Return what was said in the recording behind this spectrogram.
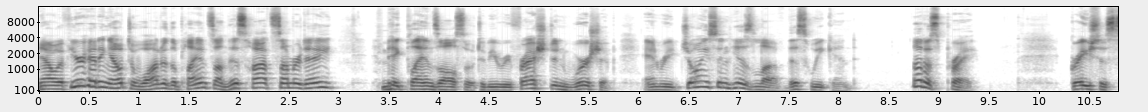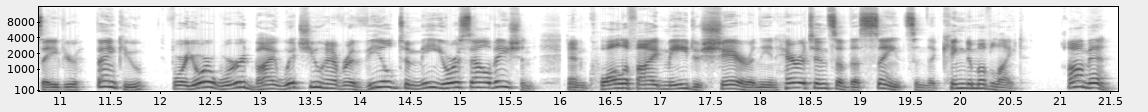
Now, if you're heading out to water the plants on this hot summer day, Make plans also to be refreshed in worship and rejoice in His love this weekend. Let us pray. Gracious Savior, thank you for your word by which you have revealed to me your salvation and qualified me to share in the inheritance of the saints in the kingdom of light. Amen.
